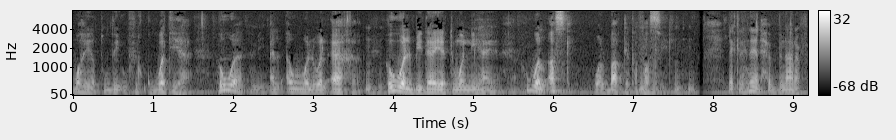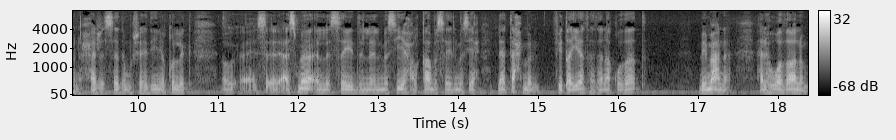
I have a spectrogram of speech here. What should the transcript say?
وهي تضيء في قوتها. هو الأول والآخر. هو البداية والنهاية. هو الأصل. والباقي تفاصيل. لكن هنا نحب نعرف أنا حاجة السادة المشاهدين يقول لك أسماء السيد المسيح ألقاب السيد المسيح لا تحمل في طياتها تناقضات؟ بمعنى هل هو ظالم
